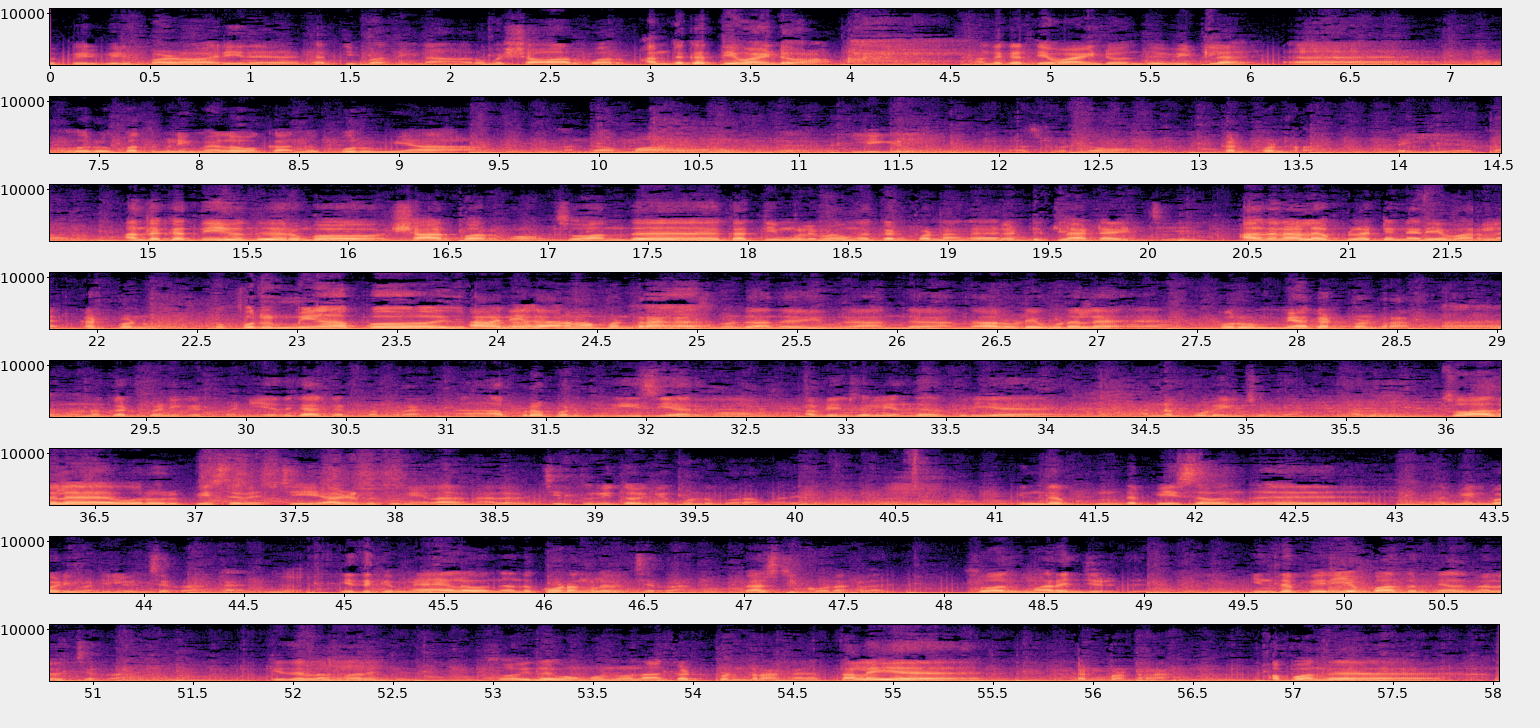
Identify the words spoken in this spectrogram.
இப்போ பெரிய பெரிய பழம் அறிகிற கத்தி பார்த்தீங்கன்னா ரொம்ப ஷார்ப்பாக இருக்கும். அந்த கத்தி வாங்கிட்டு வரான். அந்த கத்தியை வாங்கிட்டு வந்து வீட்டில் ஒரு பத்து மணிக்கு மேலே உக்காந்து பொறுமையாக அந்த அம்மாவும் இந்த லீகல் ஹஸ்பண்டும் கட் பண்ணுறாங்க கையை காலம் அந்த கத்தி வந்து ரொம்ப ஷார்ப்பாக இருக்கும். ஸோ அந்த கத்தி மூலயமா அவங்க கட் பண்ணாங்க. பிளட் கிளாட் ஆயிடுச்சு. அதனால பிளட் நிறைய வரல. கட் பண்ணும்போது. இப்ப பொறுமையா அப்போ இது ஆ, பண்றாங்க. நிதானமா பண்றாங்க. ஹஸ்பண்ட் அந்த அந்த அந்த ஆளுடைய உடலை பொறுமையா கட் பண்றாங்க. ஆ. ஒன்னு கட் பண்ணி கட் பண்ணி. எதுக்காக கட் பண்றாங்கன்னா அப்புறப்படுத்துறது ஈஸியா இருக்கும். அப்படின்னு சொல்லி இந்த பெரிய அன்னக்கூடைன்னு சொல்லுவாங்க. அது ஸோ அதுல ஒரு ஒரு பீஸை வச்சு அழுக்கு துணியெல்லாம் மேல வச்சு துணி துவைக்க கொண்டு பண்ணுற மாதிரி. இந்த இந்த பீஸை வந்து அந்த மீன்பாடி வண்டியில் வச்சிடுறாங்க. இதுக்கு மேலே வந்து அந்த குடங்களை வச்சிடுறாங்க. பிளாஸ்டிக் குடங்களை. ஸோ அது மறைஞ்சிடுது. இந்த பெரிய பாத்திரத்தையும் அது மேலே வச்சிடுறாங்க. இதெல்லாம் மறைஞ்சிது ஸோ இதை அவங்க ஒன்று ஒன்றா கட் பண்ணுறாங்க தலையை கட் பண்ணுறாங்க அப்போ அந்த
